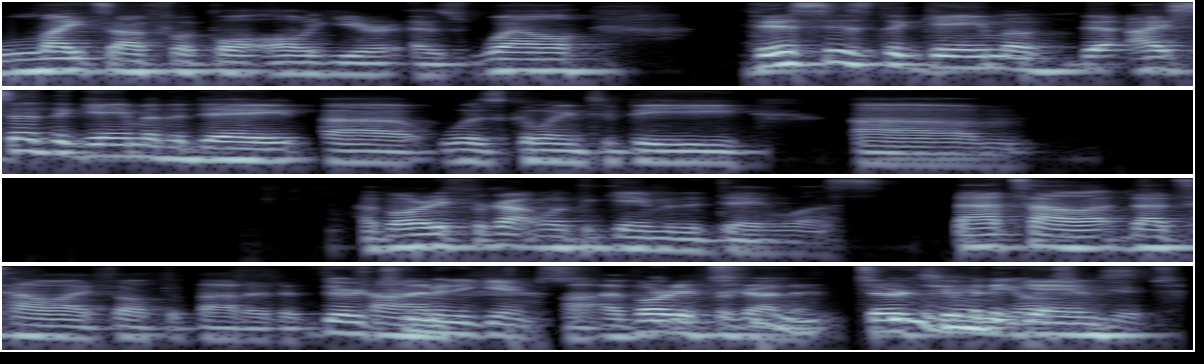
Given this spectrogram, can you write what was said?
lights out football all year as well. This is the game of the, I said the game of the day uh, was going to be. Um, I've already forgotten what the game of the day was. That's how that's how I felt about it at the There are too many games. Uh, I've already forgotten. it. There are too many, awesome games.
